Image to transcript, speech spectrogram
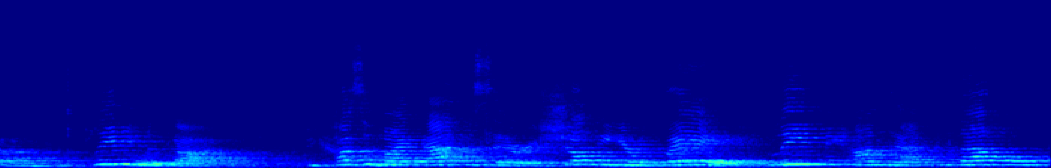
um, pleading with God. Because of my adversary, show me your way. Lead me on that level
